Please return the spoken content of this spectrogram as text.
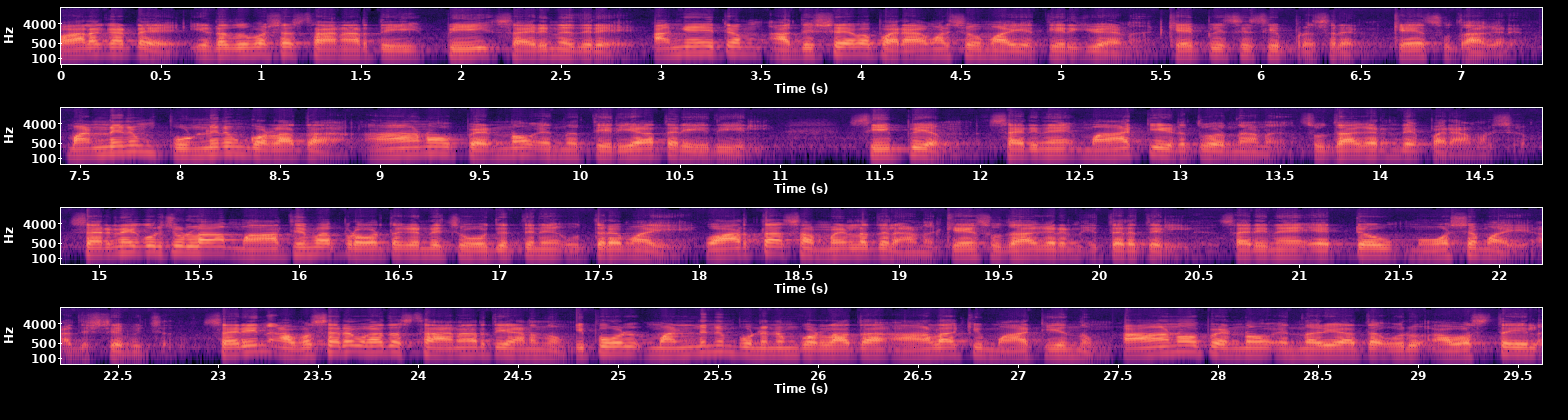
പാലക്കാട്ടെ ഇടതുപക്ഷ സ്ഥാനാർത്ഥി പി സരിനെതിരെ അങ്ങേയറ്റം അധിക്ഷേപ പരാമർശവുമായി എത്തിയിരിക്കുകയാണ് K P C C president K Sudhakaran. മണ്ണിനും പുണ്ണിനും കൊള്ളാത്ത ആണോ പെണ്ണോ എന്ന് തിരിയാത്ത രീതിയിൽ സി പി എം സരിനെ മാറ്റിയെടുത്തു എന്നാണ് സുധാകരന്റെ പരാമർശം. സരിനെക്കുറിച്ചുള്ള മാധ്യമ പ്രവർത്തകന്റെ ചോദ്യത്തിന് ഉത്തരമായി വാർത്താ സമ്മേളനത്തിലാണ് കെ സുധാകരൻ ഇത്തരത്തിൽ സരിനെ ഏറ്റവും മോശമായി അധിക്ഷേപിച്ചത്. സരിൻ അവസരവാദ സ്ഥാനാർത്ഥിയാണെന്നും ഇപ്പോൾ മണ്ണിനും പുണ്ണിനും കൊള്ളാത്ത ആളാക്കി മാറ്റിയെന്നും ആണോ പെണ്ണോ എന്നറിയാത്ത ഒരു അവസ്ഥയിൽ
